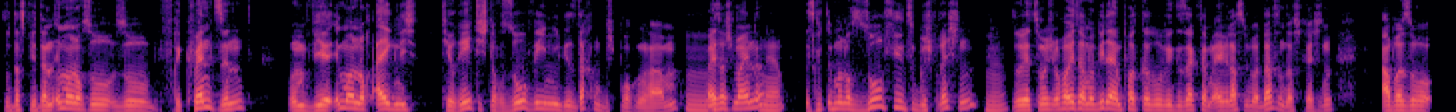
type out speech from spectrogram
so dass wir dann immer noch so, so frequent sind und wir immer noch eigentlich theoretisch noch so wenige Sachen besprochen haben. Mhm. Weißt du, was ich meine? ja. Es gibt immer noch so viel zu besprechen. Ja. So, jetzt zum Beispiel heute haben wir wieder einen Podcast, wo wir gesagt haben, ey, wir lassen über das und das sprechen. Aber so,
